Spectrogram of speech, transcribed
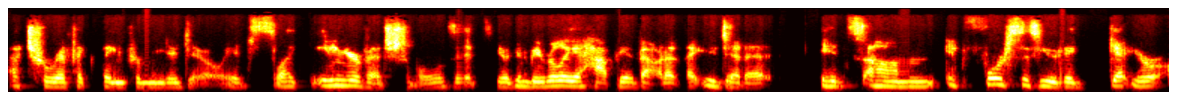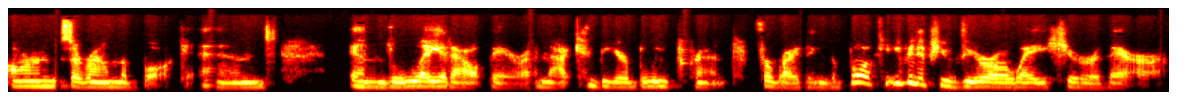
a terrific thing for me to do. It's like eating your vegetables. It's you're going to be really happy about it that you did it it's um, it forces you to get your arms around the book and and lay it out there and that can be your blueprint for writing the book even if you veer away here or there.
